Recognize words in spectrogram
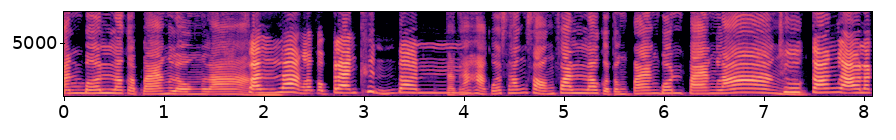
ฟันบนแล้วก็แปลงลงล่างฟันล่างแล้วก็แปลงขึ้นบน แต่ถ้าหากว่าทั้งสองฟันเราก็ต้องแปลงบนแปลงล่าง ถูกต้องแล้วล่ะ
